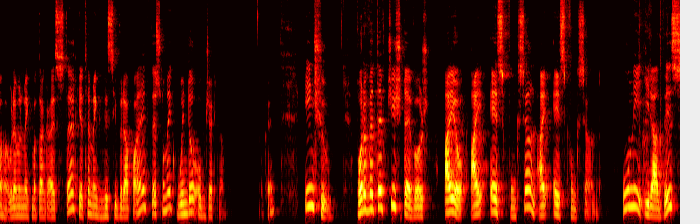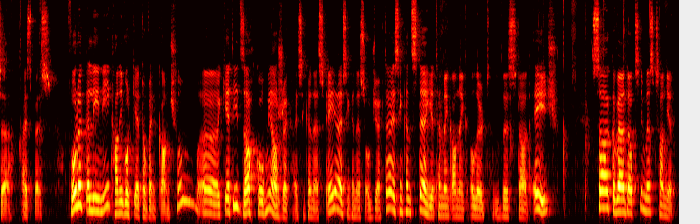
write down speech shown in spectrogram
ահա, ուրեմն մենք մտանք այստեղ, եթե մենք this-ի վրա պայենք, տեսնում եք window object-ն է։ Okay։ Ինչու՞։ Որովհետև ճիշտ է, որ այո, is ֆունկցիան, is ֆունկցիան ունի իր this-ը, այսպես, որը կլինի, քանի որ կետով ենք կանչում, կետի ձախ կողմի արժեք, այսինքն այս a-ը, այսինքն այս object-ը, այսինքն ստեղ, եթե մենք անենք alert this.age, սա կվերադարձնի մեզ 23,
